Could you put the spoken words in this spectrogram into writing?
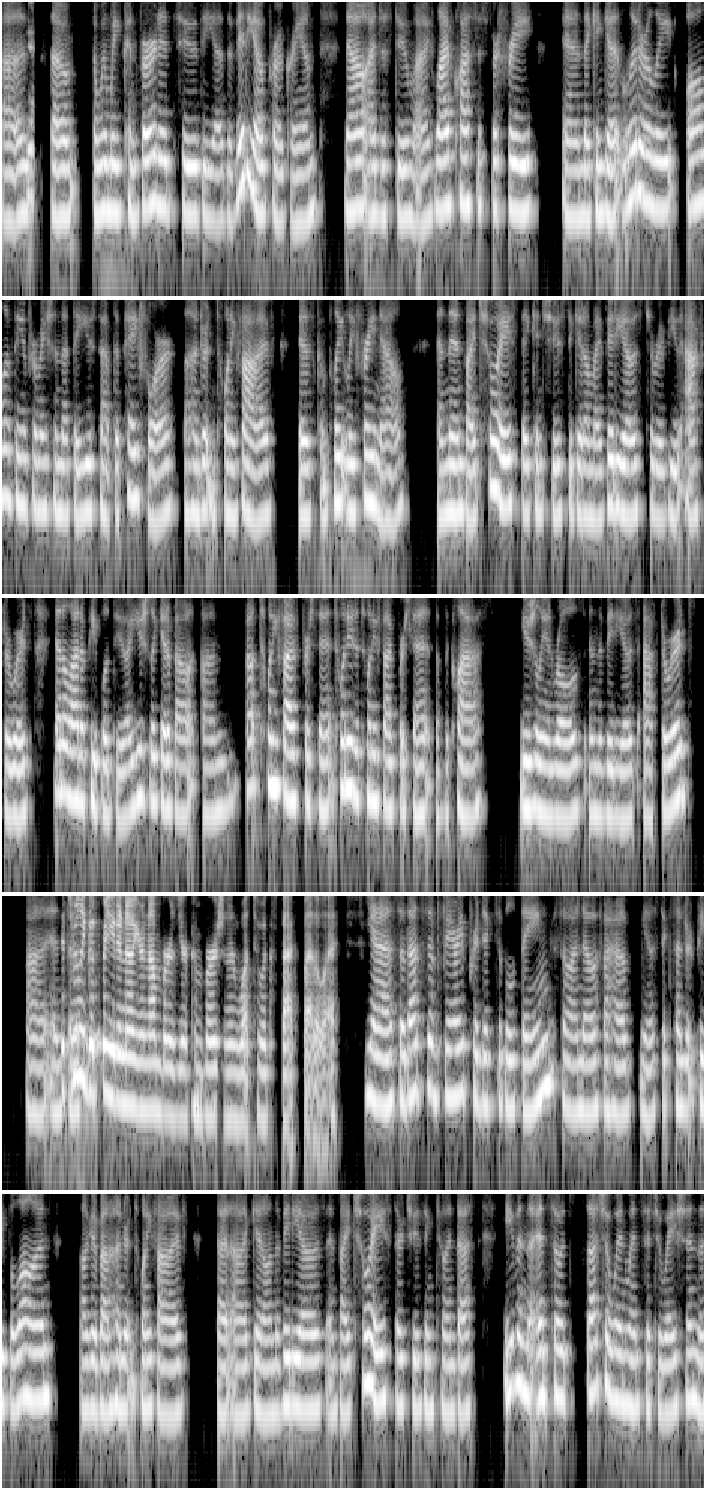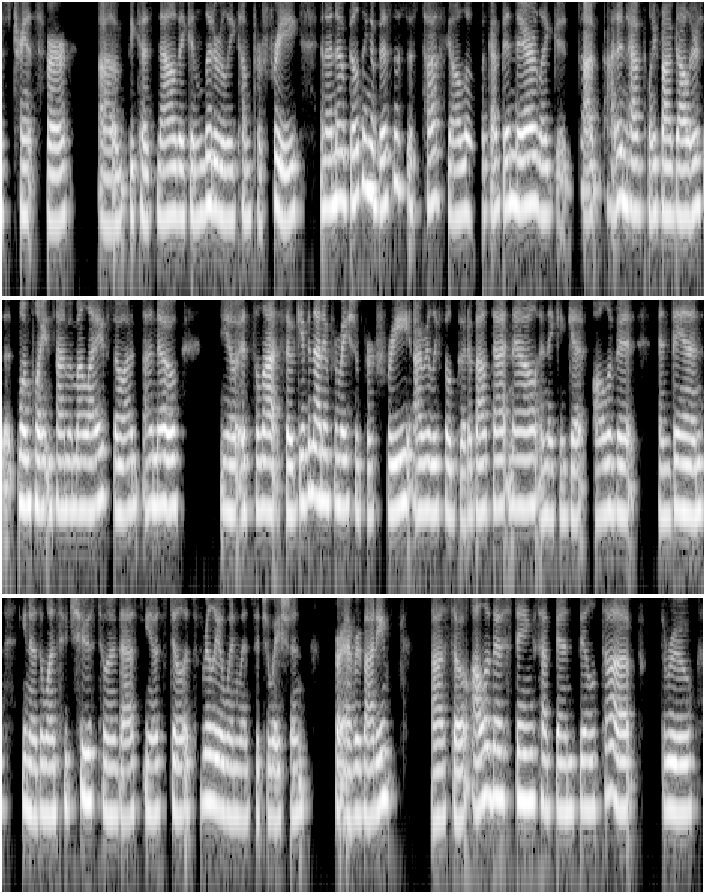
Uh, yeah. So and when we converted to the uh, the video program, now I just do my live classes for free and they can get literally all of the information that they used to have to pay for. The 125 is completely free now. And then by choice, they can choose to get on my videos to review afterwards. And a lot of people do. I usually get about um, about 25%, 20 to 25% of the class usually enrolls in the videos afterwards. Uh, and it's so, really good for you to know your numbers, your conversion, and what to expect, by the way. Yeah, so that's a very predictable thing. So I know if I have, you know, 600 people on, I'll get about 125 that uh, get on the videos. And by choice, they're choosing to invest even the, and so it's such a win-win situation, this transfer, um, because now they can literally come for free. And I know building a business is tough, y'all. Look, I've been there. Like I, I didn't have $25 at one point in time in my life. So I, I know you know it's a lot so given that information for free i really feel good about that now and they can get all of it and then you know the ones who choose to invest you know it's still it's really a win-win situation for everybody uh, so all of those things have been built up through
